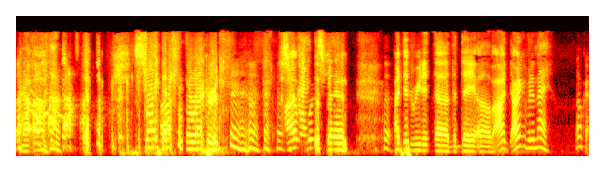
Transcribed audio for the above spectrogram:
No, uh, Strike that from the record. I, love this man. I did read it uh, the day of. I I give it an A, Okay,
